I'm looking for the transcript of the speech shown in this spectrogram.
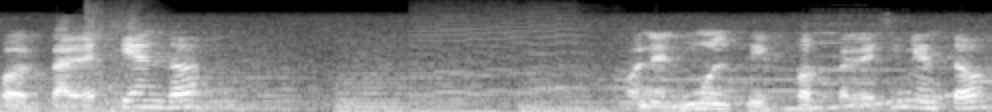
fortaleciendo con el multi fortalecimiento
